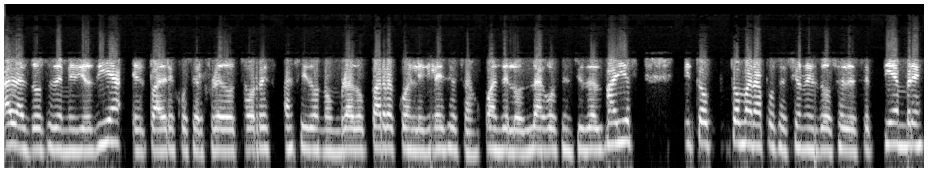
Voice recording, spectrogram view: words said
a las 12 de mediodía. El padre José Alfredo Torres ha sido nombrado párroco en la iglesia San Juan de los Lagos en Ciudad Valles y tomará posesión el 12 de septiembre.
